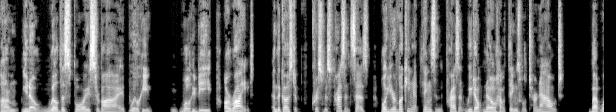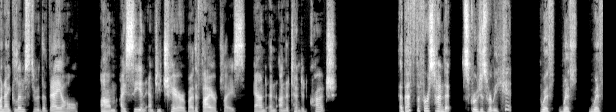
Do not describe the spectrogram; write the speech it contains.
Um, you know, will this boy survive? Will he will he be all right? And the ghost of Christmas present says, Well, you're looking at things in the present. We don't know how things will turn out. But when I glimpse through the veil, um, I see an empty chair by the fireplace and an unattended crutch. And that's the first time that Scrooge is really hit with with with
